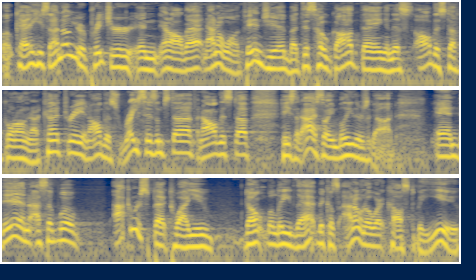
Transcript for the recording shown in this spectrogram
okay. He said i know you're a preacher and, and all that and i don't want to offend you but this whole god thing and this all this stuff going on in our country and all this racism stuff and all this stuff. He said i just don't even believe there's a god. And then i said well i can respect why you don't believe that because I don't know what it costs to be you.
